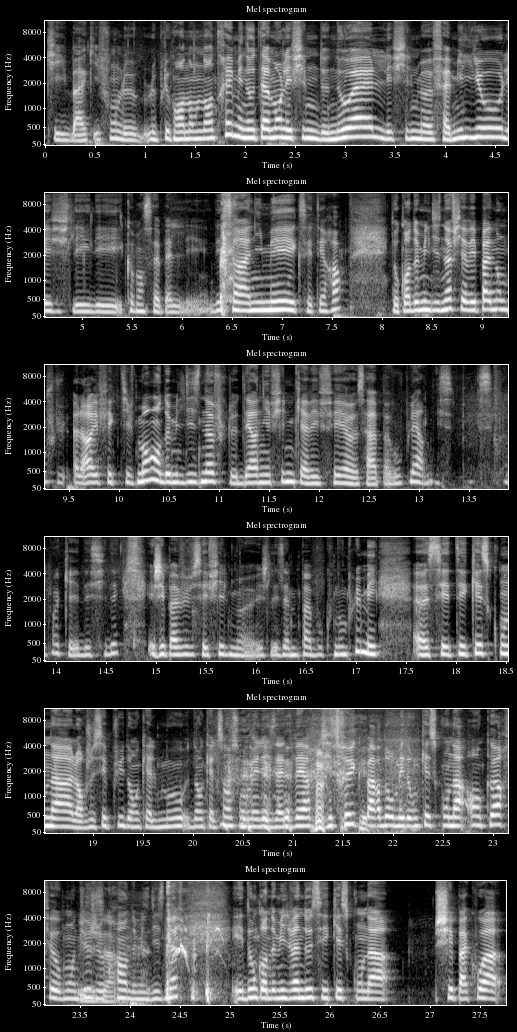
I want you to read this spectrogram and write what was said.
qui, bah, qui font le, plus grand nombre d'entrées, mais notamment les films de Noël, les films familiaux, les, les, comment s'appelle, les dessins animés, etc. Donc en 2019, il n'y avait pas non plus. Alors effectivement, en 2019, le dernier film qui avait fait, euh, ça va pas vous plaire, mais pas moi qui ai décidé. Et j'ai pas vu ces films, euh, et je les aime pas beaucoup non plus. Mais euh, c'était qu'est-ce qu'on a. Alors je sais plus dans quel mot, dans quel sens on met les adverbes, les trucs, pardon. Mais donc qu'est-ce qu'on a encore fait au bon Dieu, je crois, en 2019. Et donc en 2022, c'est qu'est-ce qu'on a je sais pas quoi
